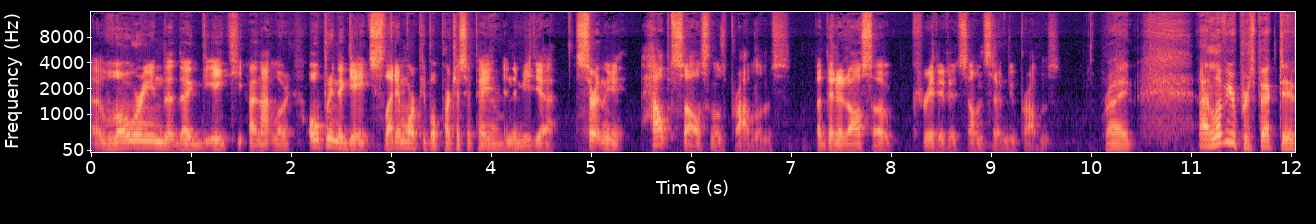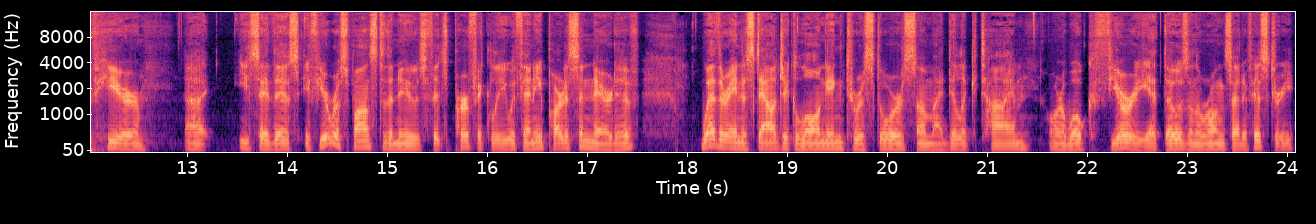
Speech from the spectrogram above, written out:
uh, lowering the the gate, uh, not lowering, opening the gates, letting more people participate yeah. in the media certainly helped solve some of those problems. But then it also created its own set of new problems. Right. I love your perspective here. Uh, you say this if your response to the news fits perfectly with any partisan narrative, whether a nostalgic longing to restore some idyllic time or a woke fury at those on the wrong side of history,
